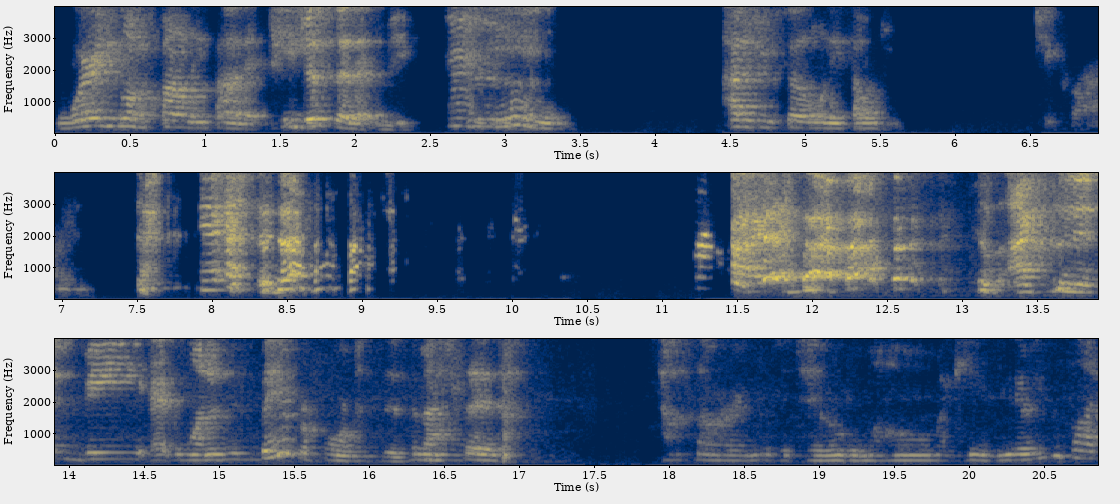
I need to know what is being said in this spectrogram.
where are you gonna finally find it? He just said it to me. Mm. How did you feel when he told you? She crying. Because I couldn't be at one of his band performances. And I said, So sorry, I'm such a terrible mom. I can't be there. He was like,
